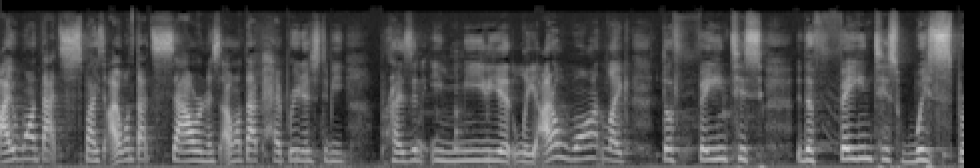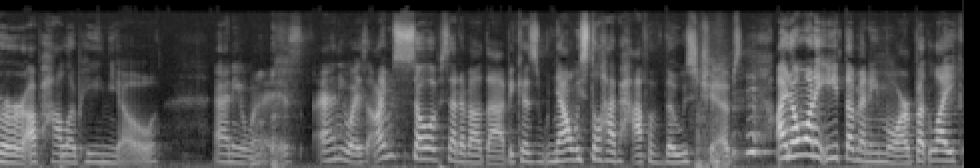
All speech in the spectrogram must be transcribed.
I want that spice. I want that sourness. I want that pepperiness to be present immediately. I don't want like the faintest the faintest whisper of jalapeno. Anyways, anyways, I'm so upset about that because now we still have half of those chips. I don't want to eat them anymore, but like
